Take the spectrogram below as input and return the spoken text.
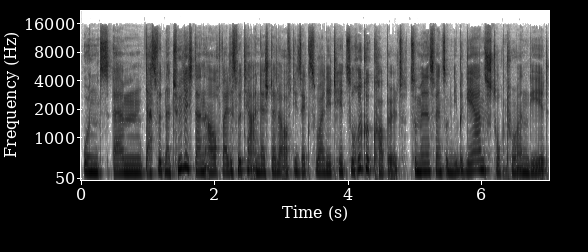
Und ähm, das wird natürlich dann auch, weil es wird ja an der Stelle auf die Sexualität zurückgekoppelt, zumindest wenn es um die Begehrensstrukturen geht.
